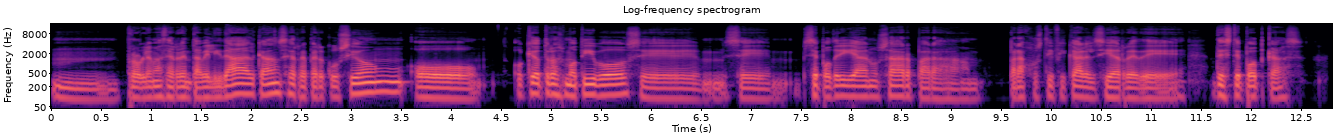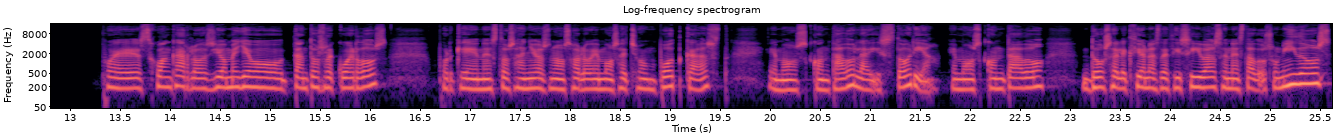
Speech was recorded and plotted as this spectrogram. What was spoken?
Mm, problemas de rentabilidad, alcance, repercusión o, qué otros motivos se, se podrían usar para, para justificar el cierre de, este podcast. Pues Juan Carlos, yo me llevo tantos recuerdos porque en estos años no solo hemos hecho un podcast, hemos contado la historia, hemos contado dos elecciones decisivas en Estados Unidos,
